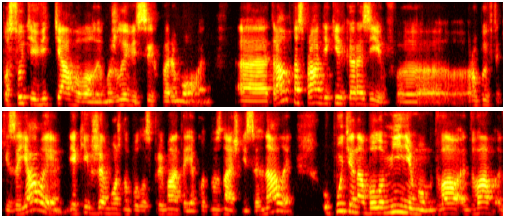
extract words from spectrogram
по суті відтягували можливість цих перемовин. Е, Трамп насправді кілька разів е, робив такі заяви, які вже можна було сприймати як однозначні сигнали. У Путіна було мінімум два два,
